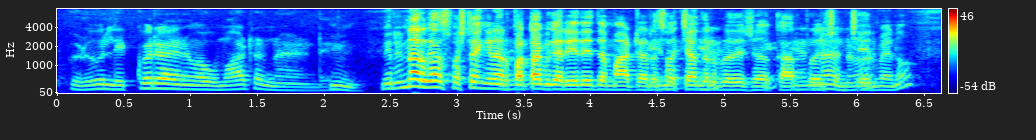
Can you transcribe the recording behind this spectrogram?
ఇప్పుడు లిక్వర్ ఆయన ఒక మాట అన్నాయండి మీరు విన్నారు కదా స్పష్టంగా విన్నారు. పట్టాభి గారు ఏదైతే మాట్లాడారు స్వచ్ఛాంధ్రప్రదేశ్ కార్పొరేషన్ చైర్మన్.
